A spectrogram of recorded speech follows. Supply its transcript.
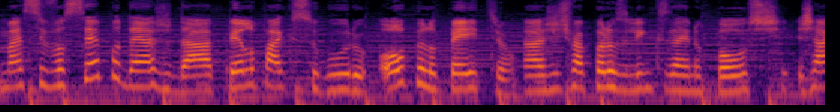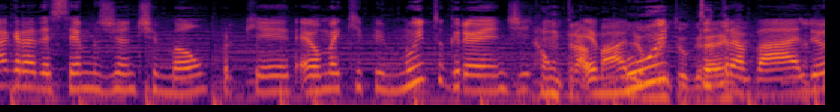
mas se você puder ajudar pelo PagSeguro ou pelo Patreon, a gente vai pôr os links aí no post. Já agradecemos de antemão, porque é uma equipe muito grande. É um trabalho é muito muito grande. trabalho.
